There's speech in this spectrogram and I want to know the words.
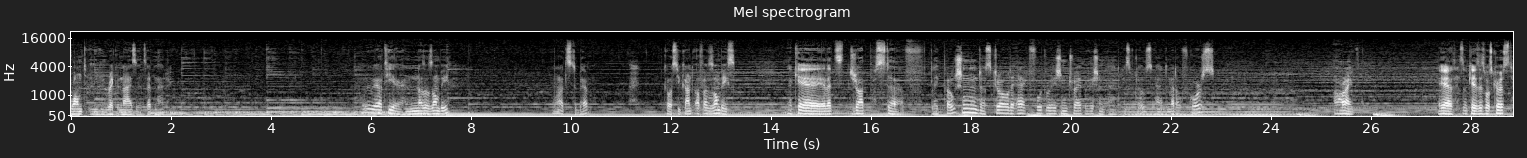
won't even recognize it that much. We got here? Another zombie. Oh, that's too bad. Of course, you can't offer zombies. Okay, let's drop stuff. Black potion, the scroll, the egg, food ration, trade ration, and a piece of clothes, and the mattock, of course. Alright. Yeah, okay, this was cursed.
